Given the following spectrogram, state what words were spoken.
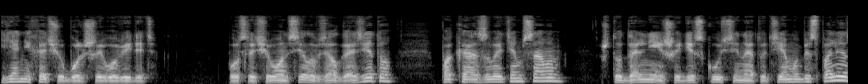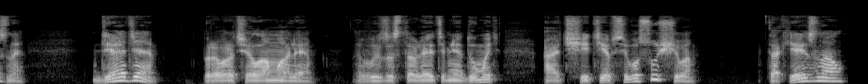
«Я не хочу больше его видеть». После чего он сел и взял газету, показывая тем самым, что дальнейшие дискуссии на эту тему бесполезны. «Дядя», — проворчала Амалия, — «вы заставляете меня думать о чете всего сущего». «Так я и знал»,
